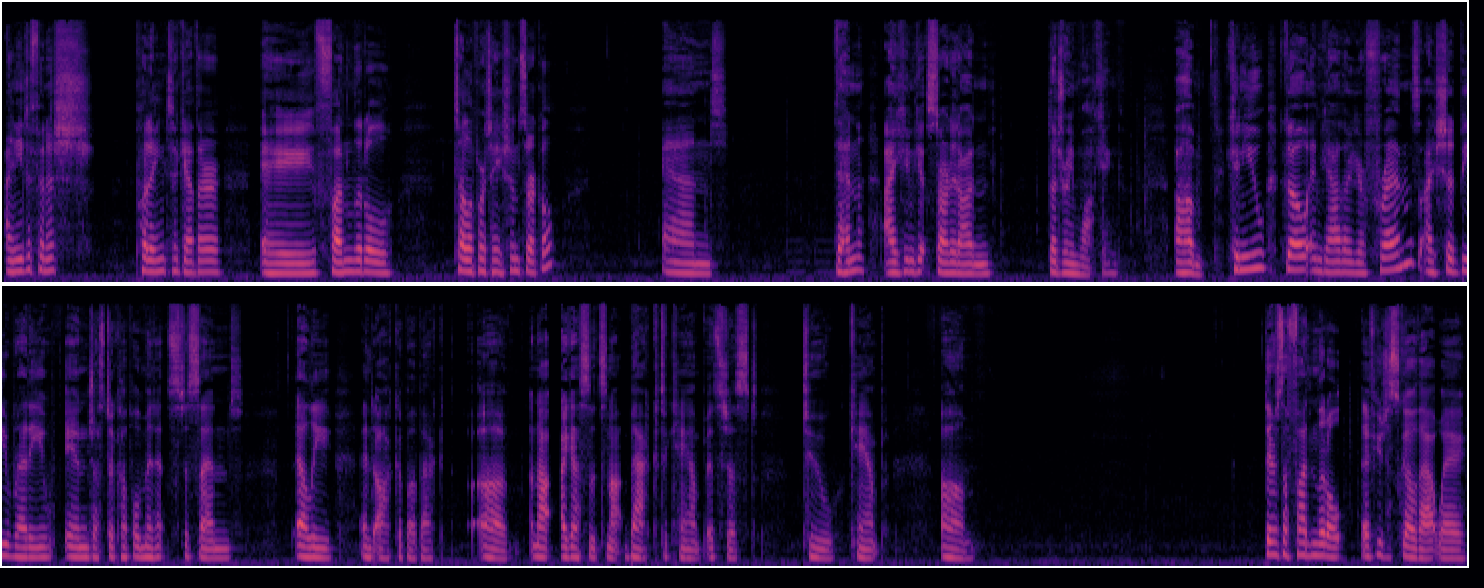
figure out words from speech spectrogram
I need to finish putting together a fun little teleportation circle and then I can get started on the dream walking. Um, can you go and gather your friends? I should be ready in just a couple minutes to send Ellie and Akaba back. Uh, not. I guess it's not back to camp. It's just to camp. Um, there's a fun little. If you just go that way,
